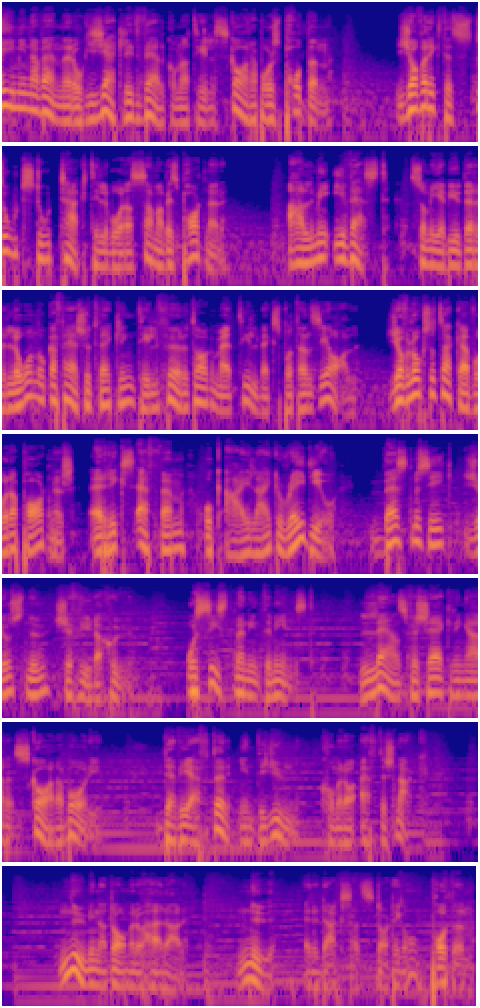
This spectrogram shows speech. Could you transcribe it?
Hej mina vänner och hjärtligt välkomna till Skaraborgspodden. Jag vill rikta ett stort, stort tack till våra samarbetspartner Almi i Väst som erbjuder lån och affärsutveckling till företag med tillväxtpotential. Jag vill också tacka våra partners Riks FM och I Like Radio. Bäst musik just nu 24-7. Och sist men inte minst, Länsförsäkringar Skaraborg. Där vi efter intervjun kommer ha eftersnack. Nu mina damer och herrar, nu är det dags att starta igång podden.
